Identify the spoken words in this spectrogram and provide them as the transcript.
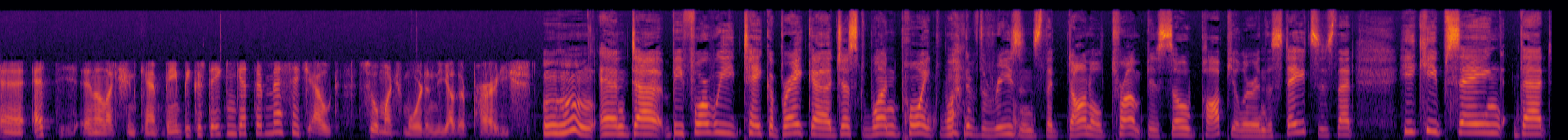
uh, at an election campaign because they can get their message out so much more than the other parties. Mm-hmm. And uh, before we take a break, uh, just one point. One of the reasons that Donald Trump is so popular in the States is that he keeps saying that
